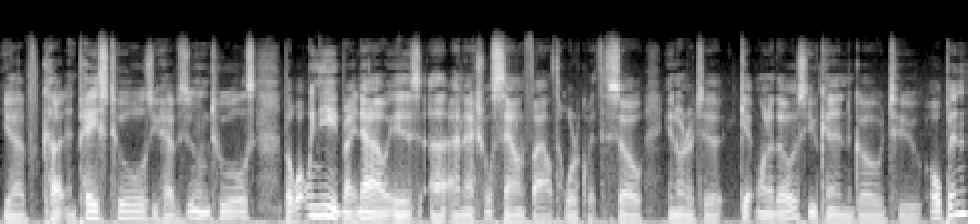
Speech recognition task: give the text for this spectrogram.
You have cut and paste tools, you have zoom tools, but what we need right now is uh, an actual sound file to work with. So in order to get one of those you can go to open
